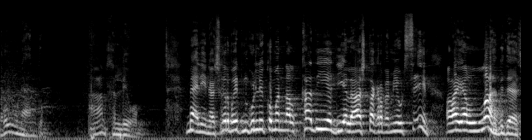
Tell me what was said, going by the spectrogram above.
مرونة عندهم. ها نخليهم ما عليناش غير بغيت نقول لكم أن القضية ديال هاشتاغ 490 راه يلاه بدات.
